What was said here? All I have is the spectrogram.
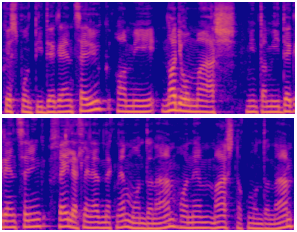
központi idegrendszerük, ami nagyon más, mint a mi idegrendszerünk. Fejletlenebbnek nem mondanám, hanem másnak mondanám.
